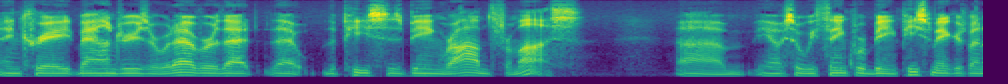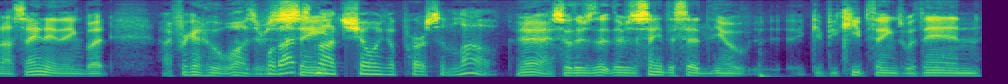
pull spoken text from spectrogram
and create boundaries or whatever that that the peace is being robbed from us. Um, you know so we think we're being peacemakers by not saying anything but i forget who it was. There's well that's saint, not showing a person love. Yeah so there's a, there's a saint that said you know if you keep things within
